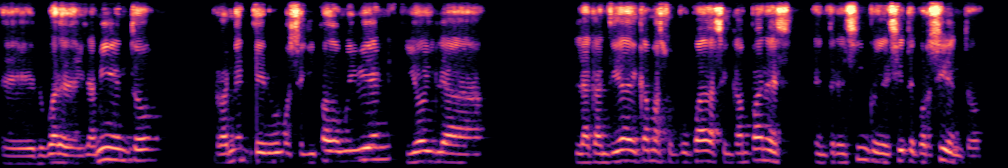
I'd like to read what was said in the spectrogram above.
eh, lugares de aislamiento. Realmente nos hemos equipado muy bien y hoy la, la cantidad de camas ocupadas en Campana es entre el 5 y el 7%.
